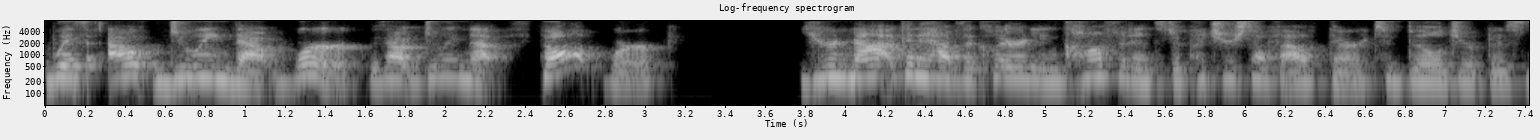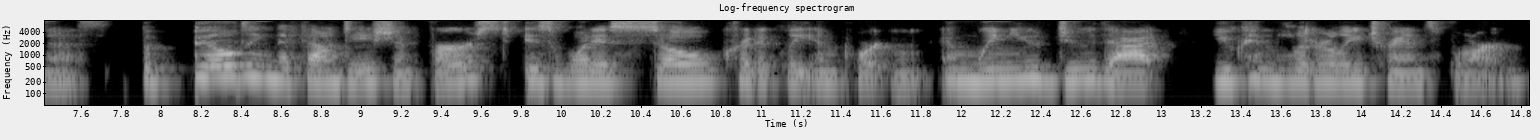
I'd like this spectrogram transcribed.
without doing that work, without doing that thought work, you're not going to have the clarity and confidence to put yourself out there to build your business. But building the foundation first is what is so critically important. And when you do that, you can literally transform.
